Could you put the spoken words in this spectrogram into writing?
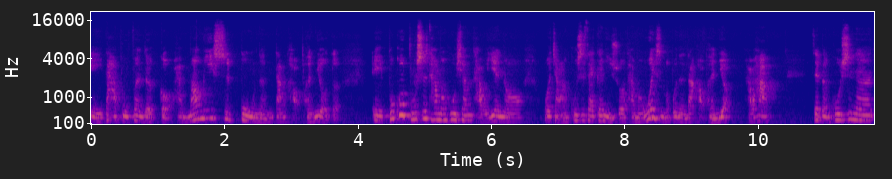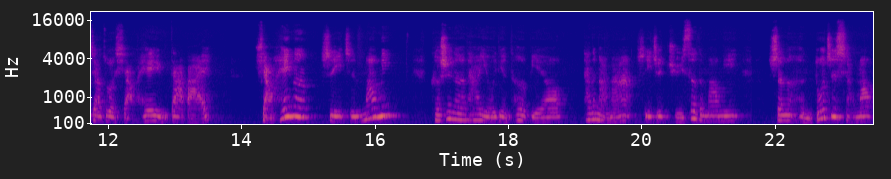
诶，大部分的狗和猫咪是不能当好朋友的。诶，不过不是他们互相讨厌哦。我讲完故事再跟你说他们为什么不能当好朋友，好不好？这本故事呢叫做《小黑与大白》。小黑呢是一只猫咪，可是呢它有一点特别哦。它的妈妈是一只橘色的猫咪，生了很多只小猫，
